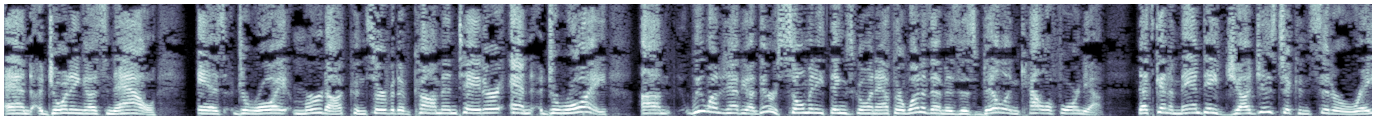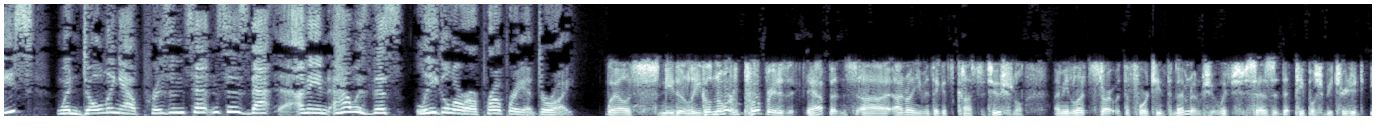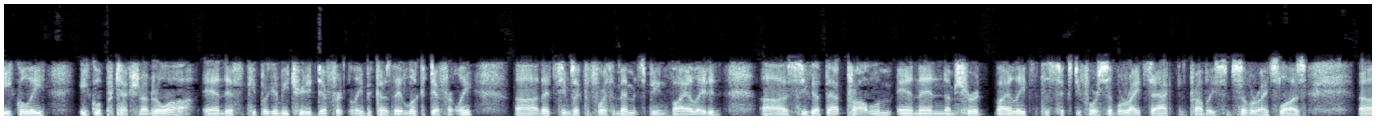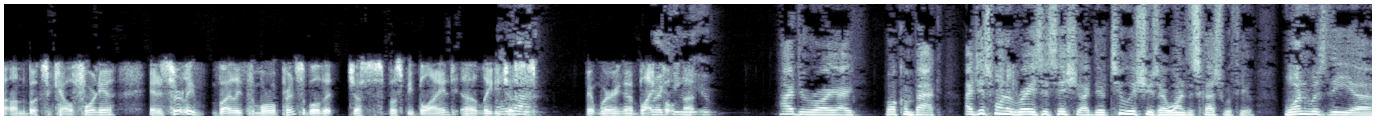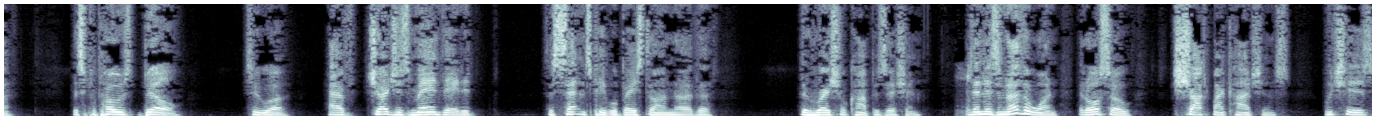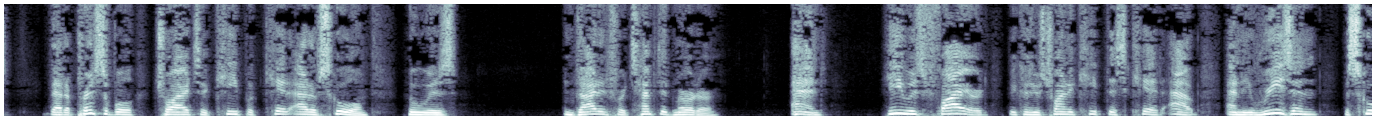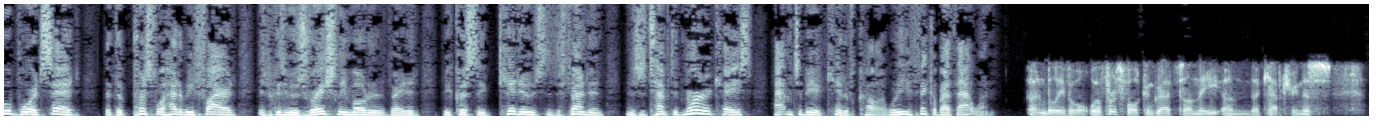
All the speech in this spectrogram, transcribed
And joining us now is Deroy Murdock, conservative commentator. And Deroy, um, we wanted to have you on. There are so many things going out there. One of them is this bill in California that's going to mandate judges to consider race when doling out prison sentences. That, I mean, how is this legal or appropriate, Deroy? Well, it's neither legal nor appropriate as it happens. Uh, I don't even think it's constitutional. I mean, let's start with the 14th Amendment, which, which says that people should be treated equally, equal protection under law. And if people are going to be treated differently because they look differently, uh, that seems like the Fourth Amendment's being violated. Uh, so you've got that problem. And then I'm sure it violates the 64 Civil Rights Act and probably some civil rights laws uh, on the books in California. And it certainly violates the moral principle that justice is supposed to be blind. Uh, Lady Hold Justice on. wearing a blindfold. Hi, Deroy. I welcome back. I just want to raise this issue. There are two issues I want to discuss with you. One was the uh, this proposed bill to uh, have judges mandated to sentence people based on uh, the the racial composition. And then there's another one that also shocked my conscience, which is that a principal tried to keep a kid out of school who was indicted for attempted murder and he was fired because he was trying to keep this kid out. And the reason the school board said that the principal had to be fired is because he was racially motivated because the kid who's the defendant in this attempted murder case happened to be a kid of color. What do you think about that one? Unbelievable. Well, first of all, congrats on the on the capturing this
